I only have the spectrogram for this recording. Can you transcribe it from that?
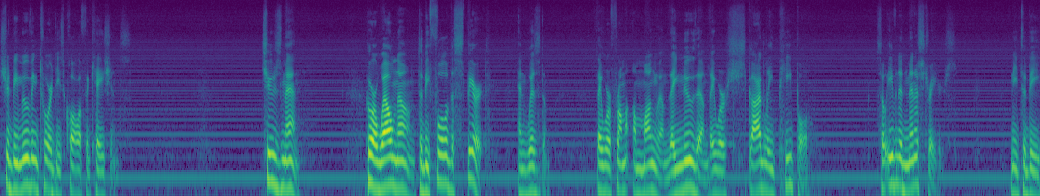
should be moving toward these qualifications. Choose men who are well known to be full of the Spirit and wisdom. They were from among them, they knew them, they were godly people. So even administrators need to be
